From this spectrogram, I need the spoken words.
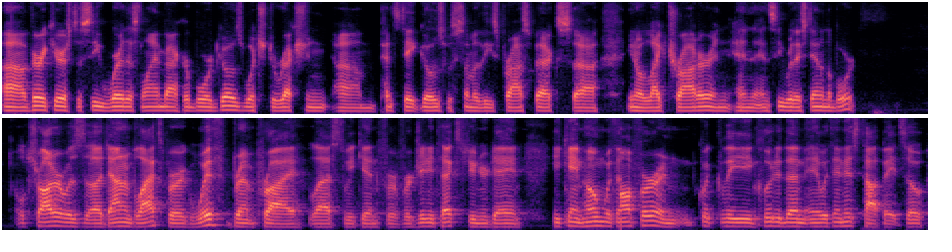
uh, very curious to see where this linebacker board goes, which direction um, Penn State goes with some of these prospects, uh, you know, like Trotter, and and and see where they stand on the board. Well, Trotter was uh, down in Blacksburg with Brent Pry last weekend for Virginia Tech's Junior Day, and he came home with an offer and quickly included them in, within his top eight. So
